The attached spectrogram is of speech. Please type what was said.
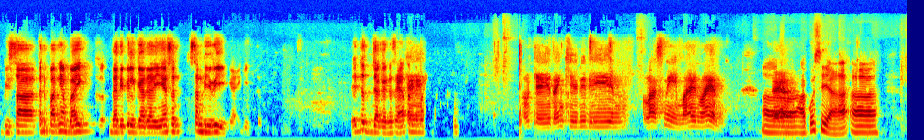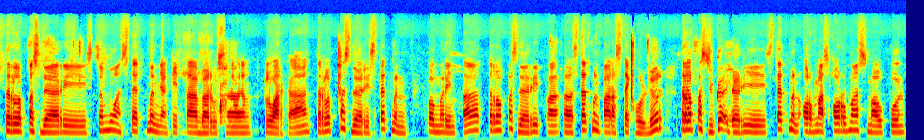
bisa ke depannya baik dari pilkadanya sen- sendiri kayak gitu. Jadi tetap jaga kesehatan. Oke. teman. Oke, thank you Didin. Last nih, main-main. Eh, Ya. aku sih ya, eh, terlepas dari semua statement yang kita barusan keluarkan, terlepas dari statement pemerintah, terlepas dari pa- eh, statement para stakeholder, terlepas juga dari statement ormas-ormas maupun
